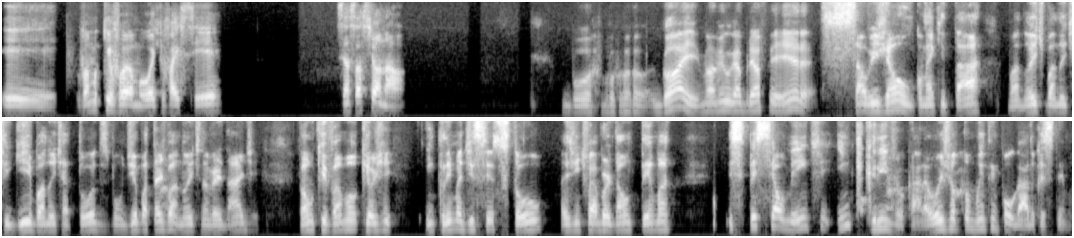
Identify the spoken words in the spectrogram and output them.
E vamos que vamos, hoje vai ser sensacional. Boa, boa. Goi, meu amigo Gabriel Ferreira. Salve, João, como é que tá? Boa noite, boa noite, Gui, boa noite a todos. Bom dia, boa tarde, boa noite, na verdade. Vamos que vamos, que hoje, em clima de sextou, a gente vai abordar um tema especialmente incrível, cara. Hoje eu tô muito empolgado com esse tema.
